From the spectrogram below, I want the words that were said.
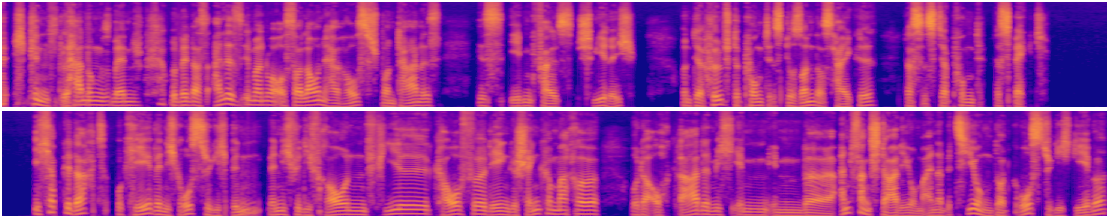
ich bin ein Planungsmensch und wenn das alles immer nur aus der Laune heraus spontan ist, ist ebenfalls schwierig. Und der fünfte Punkt ist besonders heikel. Das ist der Punkt Respekt. Ich habe gedacht, okay, wenn ich großzügig bin, wenn ich für die Frauen viel kaufe, denen Geschenke mache oder auch gerade mich im, im äh, Anfangsstadium einer Beziehung dort großzügig gebe,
